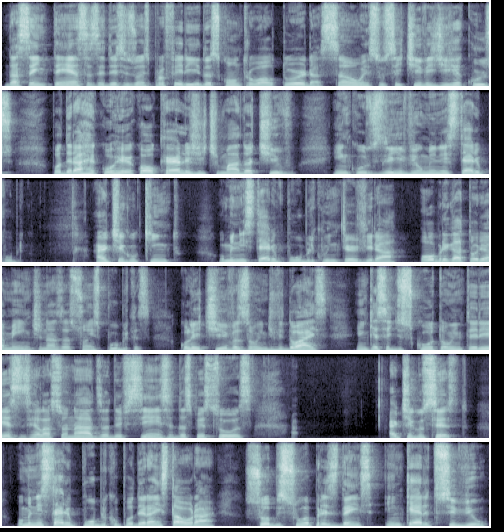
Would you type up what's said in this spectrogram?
das sentenças e decisões proferidas contra o autor da ação e suscetíveis de recurso, poderá recorrer qualquer legitimado ativo, inclusive o Ministério Público. Artigo 5 O Ministério Público intervirá obrigatoriamente nas ações públicas, coletivas ou individuais, em que se discutam interesses relacionados à deficiência das pessoas. Artigo 6 O Ministério Público poderá instaurar, sob sua presidência, inquérito civil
